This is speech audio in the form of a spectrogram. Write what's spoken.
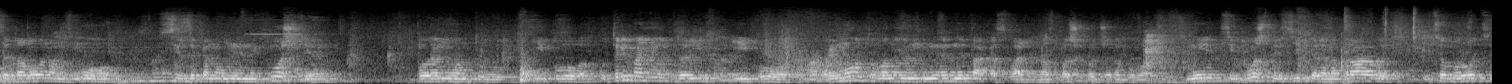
це дало нам змогу всі зекономлені кошти по ремонту по утриманню доріг, і по ремонту. Вони не, не так асфальт у нас пошкоджено було. Ми ці кошти всі перенаправили і в цьому році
